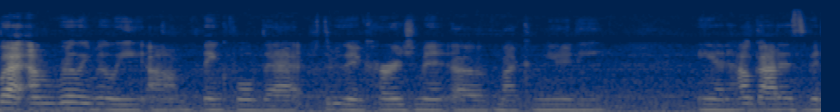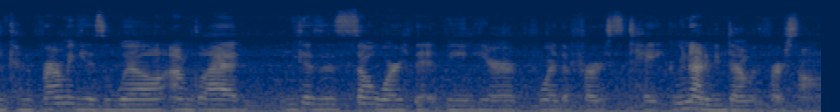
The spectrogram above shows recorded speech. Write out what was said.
But I'm really, really um, thankful that through the encouragement of my community and how God has been confirming His will, I'm glad because it's so worth it being here for the first take. We're not even done with the first song,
